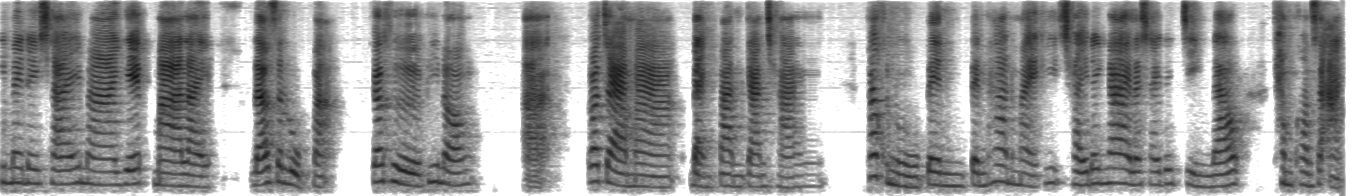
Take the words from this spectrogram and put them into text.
ที่ไม่ได้ใช้มาเย็บมาอะไร แล้วสรุปอะก็คือพี่น้องอะก็จะมาแบ่งปันการใช้ผ้าขนหนูเป็นเป็นผ้าอนามัยที่ใช้ได้ง่ายและใช้ได้จริงแล้วทำความสะอาด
